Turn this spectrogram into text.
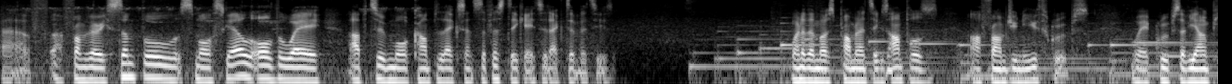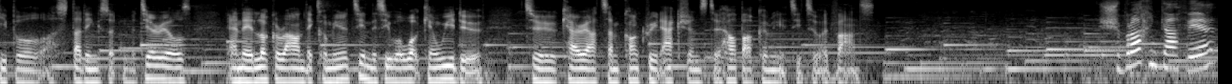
uh, from very simple, small scale, all the way up to more complex and sophisticated activities. One of the most prominent examples are from junior youth groups, where groups of young people are studying certain materials and they look around their community and they see, well, what can we do to carry out some concrete actions to help our community to advance? شبراخ كافيه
